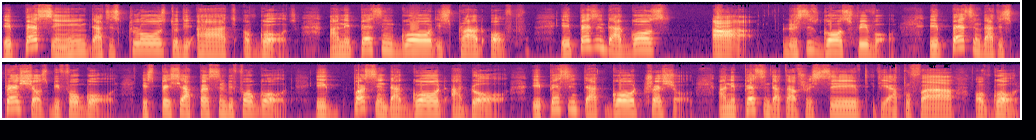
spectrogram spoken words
a person that is close to the heart of God, and a person God is proud of, a person that God's uh, receives God's favor, a person that is precious before God, a special person before God, a person that God adore, a person that God treasure, and a person that has received the approval of God.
